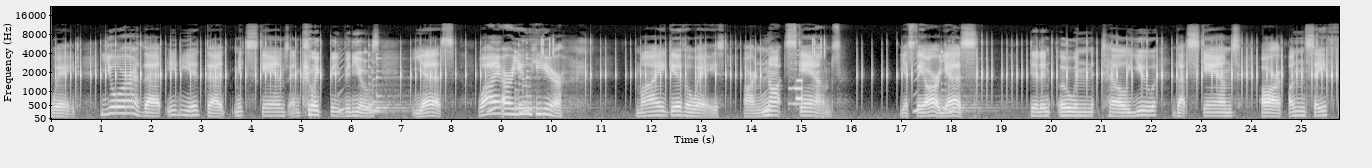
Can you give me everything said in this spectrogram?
Wait. You're that idiot that makes scams and clickbait videos. Yes. Why are you here? My giveaways are not scams. Yes, they are. Yes. Didn't Owen tell you that scams are unsafe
